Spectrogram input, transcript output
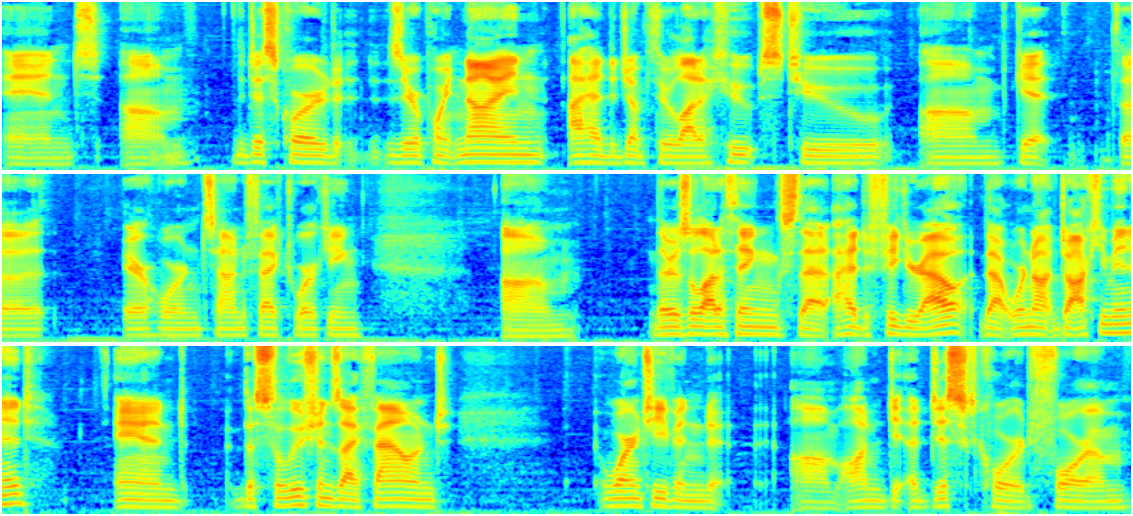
And um, the Discord 0.9, I had to jump through a lot of hoops to um, get the air horn sound effect working. Um, there's a lot of things that I had to figure out that were not documented, and the solutions I found weren't even um, on a Discord forum.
